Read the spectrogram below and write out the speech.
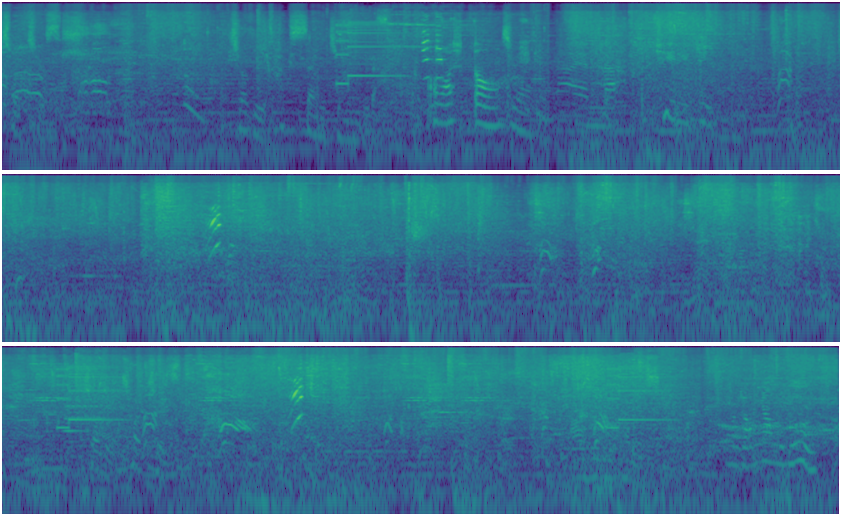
처치했습니다. 아 맛있다 좋아. 나엔나 티리비 적을 처치했습니다. 어, 영양구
